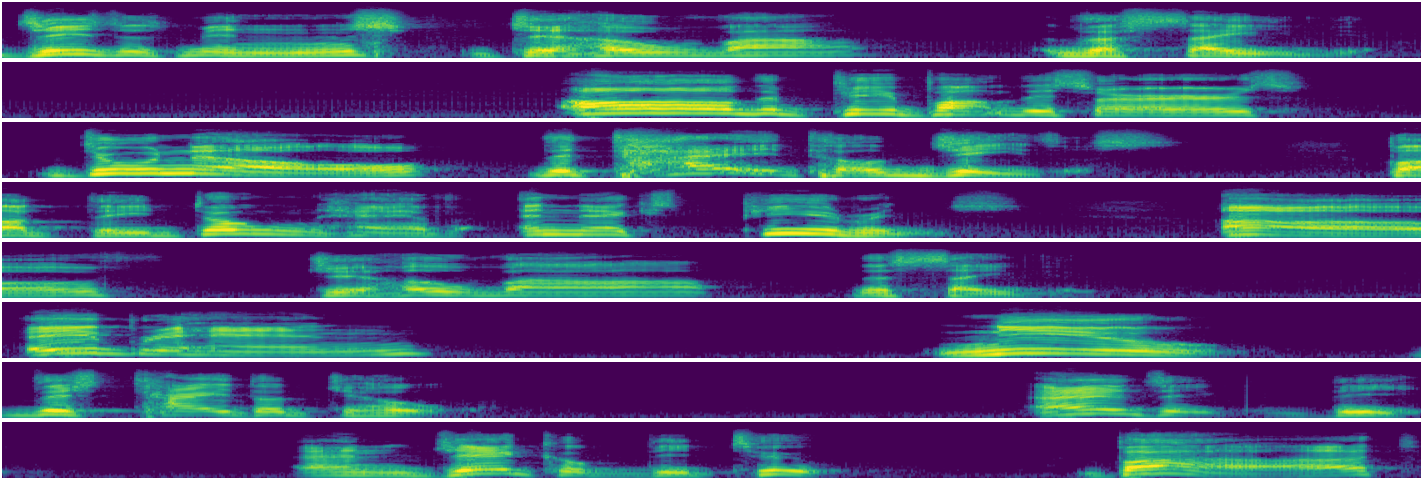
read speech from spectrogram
Jesus means Jehovah the Savior all the people on this earth do know the title Jesus, but they don't have an experience of Jehovah the Savior. Abraham knew this title Jehovah. Isaac did, and Jacob did too. But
